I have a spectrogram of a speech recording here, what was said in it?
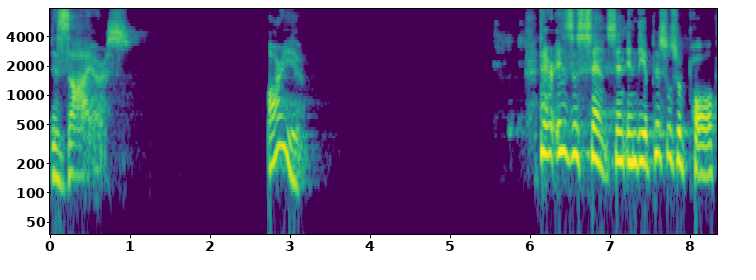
desires? Are you? There is a sense in, in, the epistles of Paul,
